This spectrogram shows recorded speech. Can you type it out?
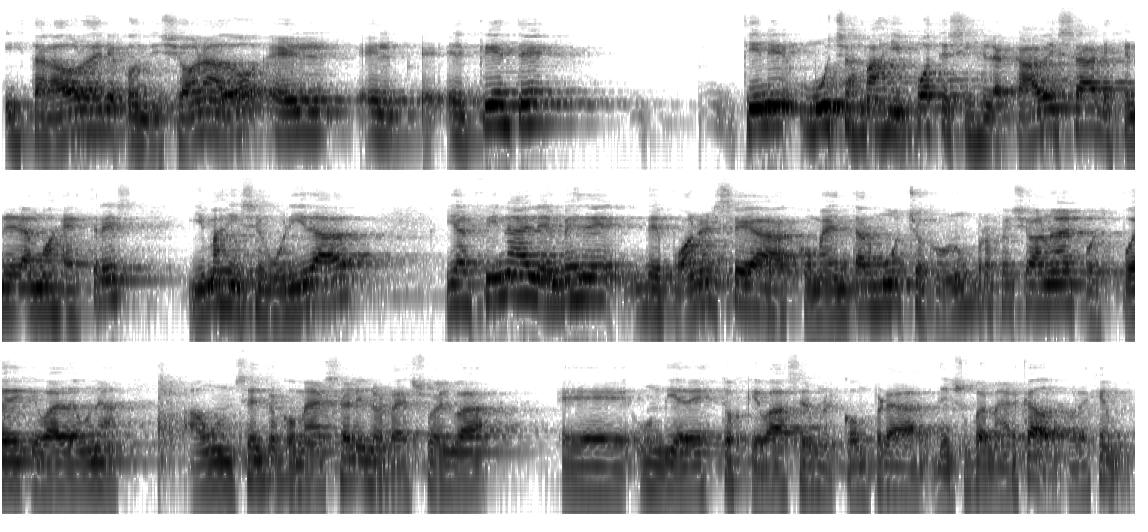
instalador de aire acondicionado, el, el, cliente tiene muchas más hipótesis en la cabeza, le genera más estrés y más inseguridad y al final en vez de, ponerse a comentar mucho con un profesional, pues puede que vaya una, a un centro comercial y lo resuelva eh, un día de estos que va a hacer una compra del supermercado, por ejemplo.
